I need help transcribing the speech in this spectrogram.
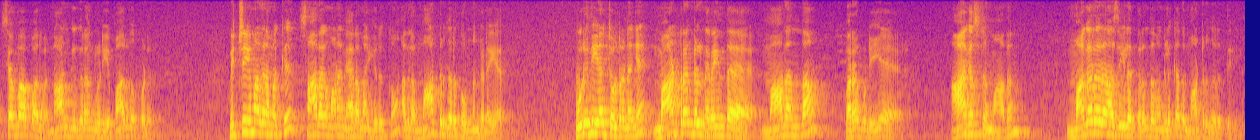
செவ்வாய் பார்வை நான்கு கிரகங்களுடைய பார்வைப்படுது. நிச்சயமாக அது நமக்கு சாதகமான நேரமாக இருக்கும். அதில் மாற்று கருத்து ஒன்றும் கிடையாது. உறுதியாக சொல்கிறேனுங்க மாற்றங்கள் நிறைந்த மாதம்தான் வரக்கூடிய ஆகஸ்ட் மாதம் மகர ராசியில் பிறந்தவங்களுக்கு அது மாற்று கருத்து இல்லை.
